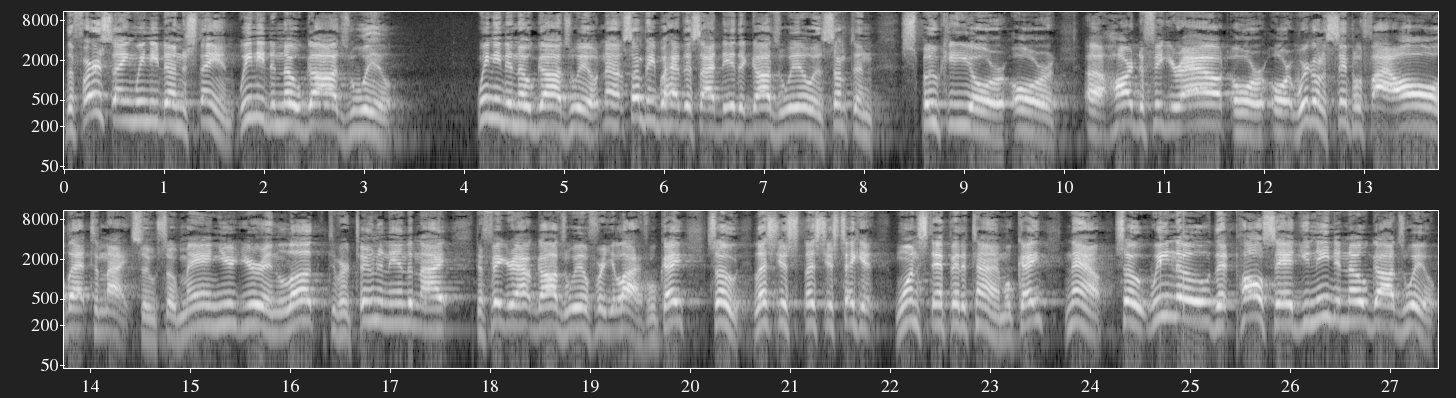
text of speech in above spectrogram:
the first thing we need to understand, we need to know God's will. We need to know God's will. Now, some people have this idea that God's will is something spooky or, or uh, hard to figure out, or, or we're going to simplify all that tonight. So, so man, you're, you're in luck for tuning in tonight to figure out God's will for your life, okay? So let's just, let's just take it one step at a time, okay? Now, so we know that Paul said you need to know God's will.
